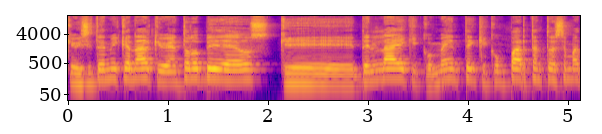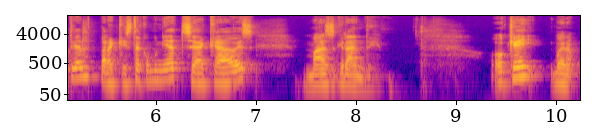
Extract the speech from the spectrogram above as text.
que visiten mi canal, que vean todos los videos, que den like, que comenten, que compartan todo este material para que esta comunidad sea cada vez más grande. Ok, bueno,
